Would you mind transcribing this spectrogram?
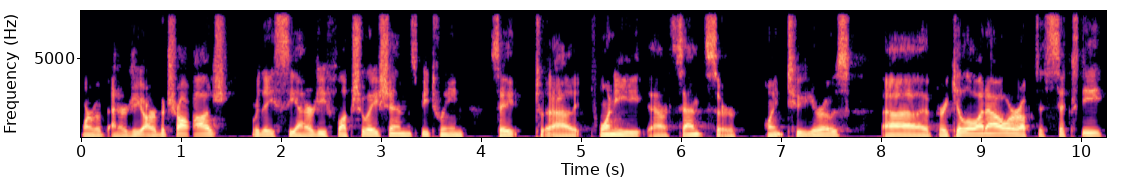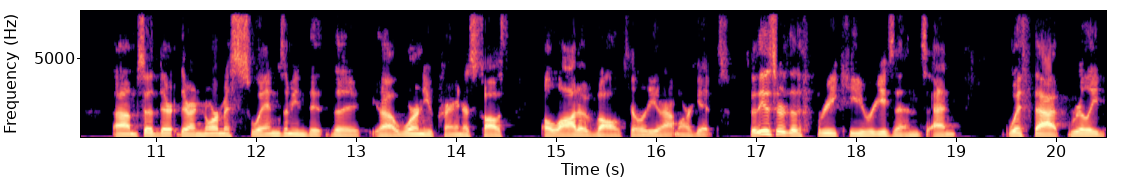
form of energy arbitrage, where they see energy fluctuations between, say, uh, 20 uh, cents or 0.2 euros uh, per kilowatt hour up to 60. Um, so there, there are enormous swings. I mean, the, the uh, war in Ukraine has caused a lot of volatility in that market. So these are the three key reasons. And with that, really,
